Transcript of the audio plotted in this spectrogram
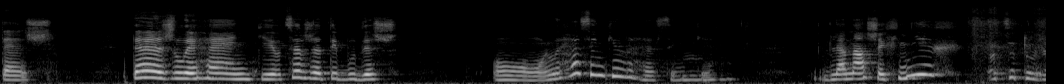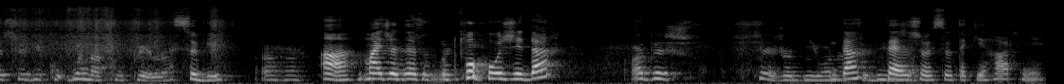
Теж. Теж легенькі. Оце вже ти будеш. Ой, легесенькі, легесенькі. Для наших ніг А це теж собі вона купила. собі. Ага. А, майже е, Оце такі. похожі, да? А де ж ще ж одні вона Да? собі Теж взяла. ось такі гарні.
